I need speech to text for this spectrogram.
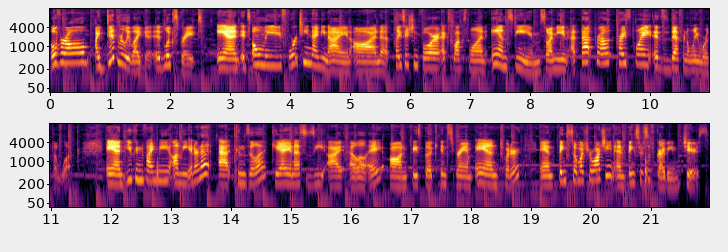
overall, I did really like it. It looks great and it's only $14.99 on PlayStation 4, Xbox One, and Steam. So, I mean, at that pr- price point, it's definitely worth a look. And you can find me on the internet at Kinszilla, K I N S Z I L L A, on Facebook, Instagram, and Twitter. And thanks so much for watching, and thanks for subscribing. Cheers.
